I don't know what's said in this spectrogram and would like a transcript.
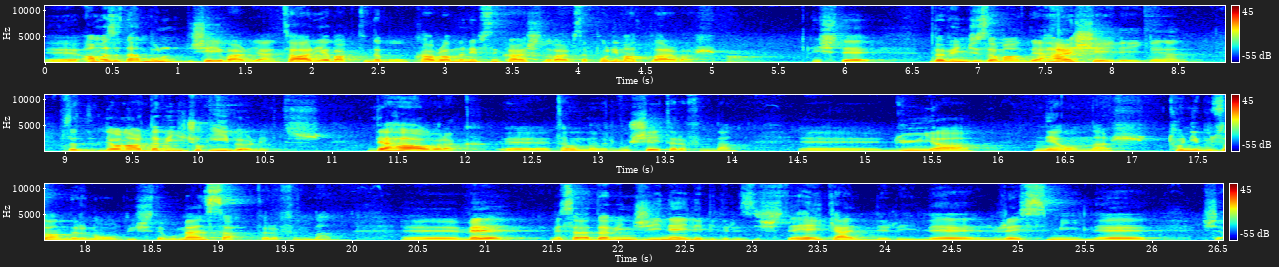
E, ama zaten bunun şeyi var yani tarihe baktığında bu kavramların hepsinin karşılığı var. Mesela polimatlar var. İşte Da Vinci zamanında yani her şeyle ilgilenen. Mesela Leonardo da Vinci çok iyi bir örnektir. Deha olarak e, tanımlanır bu şey tarafından. E, dünya ne onlar? Tony Buzanların olduğu işte bu Mensa tarafından. E, ve mesela Da Vinci'yi neyle biliriz işte? Heykelleriyle, resmiyle, işte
